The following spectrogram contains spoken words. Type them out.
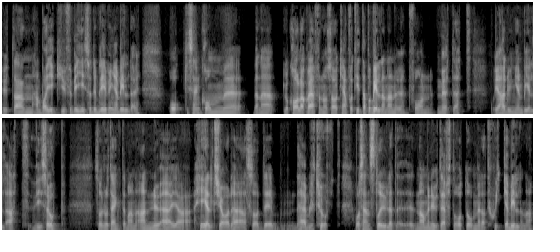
utan han bara gick ju förbi så det blev inga bilder. Och sen kom eh, den här lokala chefen och sa kan jag få titta på bilderna nu från mötet? Och jag hade ju ingen bild att visa upp. Så då tänkte man, ah, nu är jag helt körd här, alltså det, det här blir tufft. Och sen strulet eh, några minuter efteråt då med att skicka bilderna.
